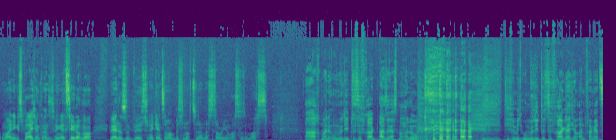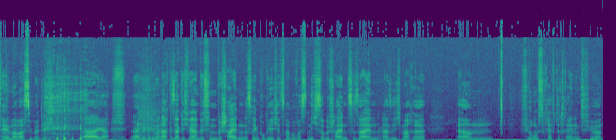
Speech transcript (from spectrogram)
um einiges bereichern kannst. Deswegen erzähl doch mal, wer du so bist und ergänze doch mal ein bisschen noch zu deiner Story und was du so machst. Ach, meine unbeliebteste Frage. Also erstmal Hallo. die für mich unbeliebteste Frage gleich am Anfang. Erzähl mal was über dich. ah ja. Äh, mir wird immer nachgesagt, ich wäre ein bisschen bescheiden. Deswegen probiere ich jetzt mal bewusst nicht so bescheiden zu sein. Also ich mache ähm, Führungskräftetrainings für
